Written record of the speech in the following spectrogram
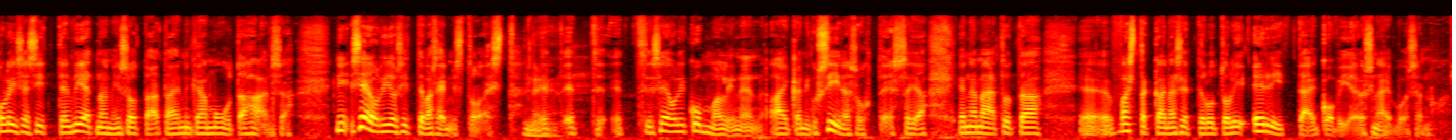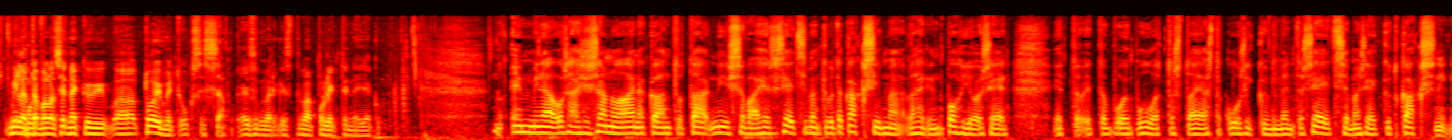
oli se sitten Vietnamin sota tai mikä muu tahansa, niin se oli jo sitten vasemmistolaista. Niin. Et, et, et se oli kummallinen aika niin kuin siinä suhteessa ja, ja nämä tota, vastakkainasettelut oli erittäin kovia, jos näin voi sanoa. Millä Mut, tavalla se näkyy toimituksissa, esimerkiksi tämä poliittinen jako? No en minä osaisi sanoa ainakaan tota, niissä vaiheissa 72 mä lähdin pohjoiseen, että, että voin puhua tuosta ajasta 67-72 niin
